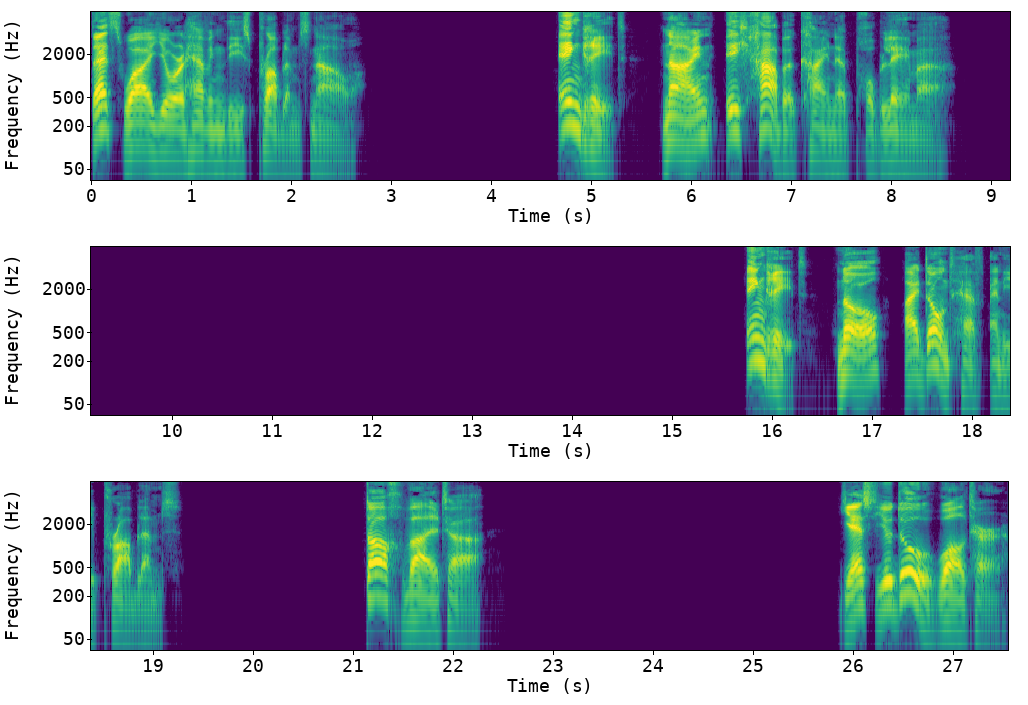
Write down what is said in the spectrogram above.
That's why you're having these problems now. Ingrid, nein, ich habe keine Probleme. Ingrid, no, I don't have any problems. Doch, Walter. Yes, you do, Walter.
